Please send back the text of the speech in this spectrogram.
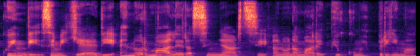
Quindi, se mi chiedi, è normale rassegnarsi a non amare più come prima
